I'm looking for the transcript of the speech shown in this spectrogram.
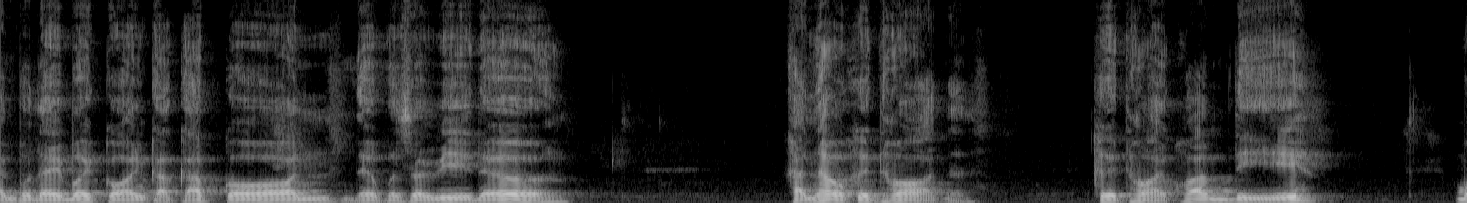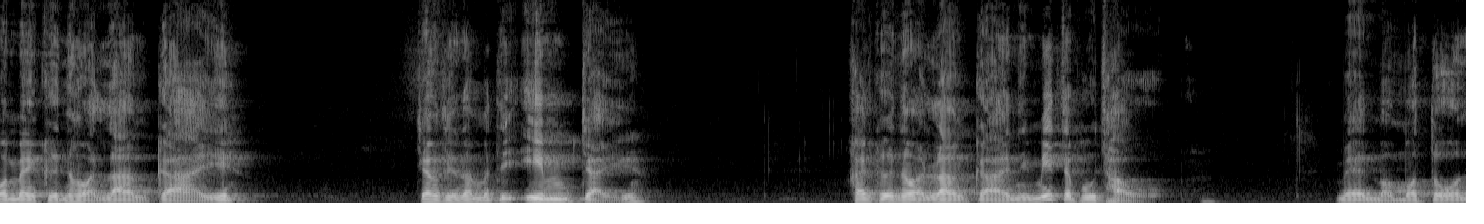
คันผู้ใดเบิดก่อนก็กลับก่อน เด้อพระสวีเด้อคันเฮาคิดฮอดนั่นคิดฮอดความดีบ่แม่นคิดฮอดร่างกาย จังสินั้นมันสิอิ่มใจคันคิดฮอดร่างกายนี่มีแต่ผู้เฒ่า แม่นหมอมอตน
